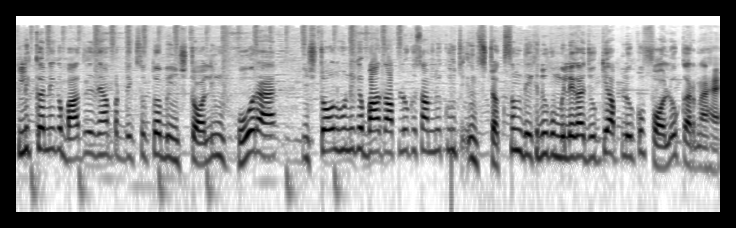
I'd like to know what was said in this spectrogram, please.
क्लिक करने के बाद यहाँ पर देख सकते हो अभी इंस्टॉलिंग हो रहा है। इंस्टॉल होने के बाद आप लोग के सामने कुछ इंस्ट्रक्शन देखने को मिलेगा, जो कि आप लोग को फॉलो करना है।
